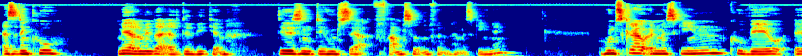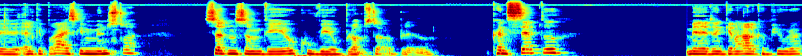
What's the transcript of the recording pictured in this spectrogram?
altså den kunne mere eller mindre alt det, vi kan. Det er sådan det, hun ser fremtiden for den her maskine. Ikke? Hun skrev, at maskinen kunne væve øh, algebraiske mønstre, sådan som væve kunne væve blomster og blade. Konceptet med den generelle computer,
